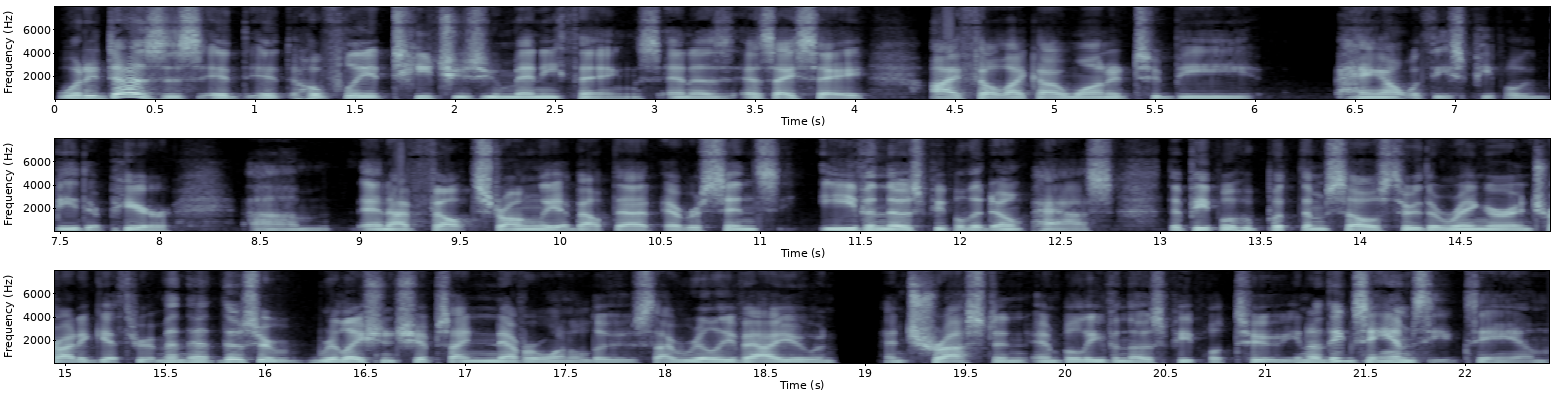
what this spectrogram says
What it does is it it hopefully it teaches you many things. And as as I say, I felt like I wanted to be hang out with these people, be their peer. Um, and I've felt strongly about that ever since. Even those people that don't pass, the people who put themselves through the ringer and try to get through it, man, that, those are relationships I never want to lose. I really value and, and trust and, and believe in those people too. You know, the exam's the exam.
